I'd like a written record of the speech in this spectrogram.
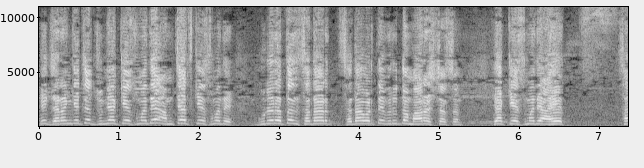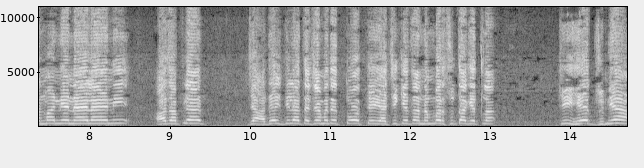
हे जरंगेच्या जुन्या केसमध्ये आमच्याच केसमध्ये गुणरत्न सदार सदावर्ते विरुद्ध महाराष्ट्र शासन या केसमध्ये आहेत. सन्मान्य न्यायालयाने आज आपल्या जे आदेश दिला त्याच्यामध्ये तो ते याचिकेचा नंबर सुद्धा घेतला. की हे जुन्या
